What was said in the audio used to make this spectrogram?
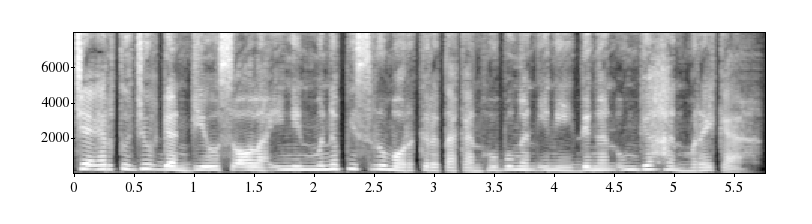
CR7 dan Gio seolah ingin menepis rumor keretakan hubungan ini dengan unggahan mereka.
